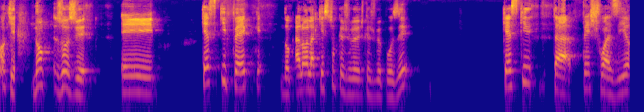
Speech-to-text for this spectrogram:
OK. Donc, Josué, et qu'est-ce qui fait que, donc, alors la question que je veux, que je veux poser, qu'est-ce qui t'a fait choisir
